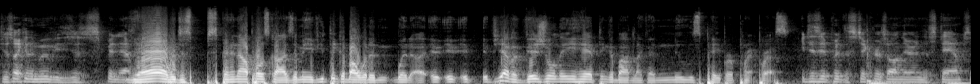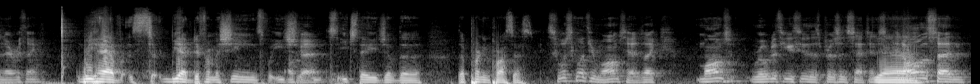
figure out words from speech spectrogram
Just like in the movies, you just spin out. yeah, we're just spinning out postcards. I mean, if you think about what, a, what a, if, if, if you have a visual in your head, think about like a newspaper print press. Does it put the stickers on there and the stamps and everything? We have we have different machines for each Okay. each stage of the the printing process. So what's going through mom's head? Like, mom's rode with you through this prison sentence, Yeah. and all of a sudden,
